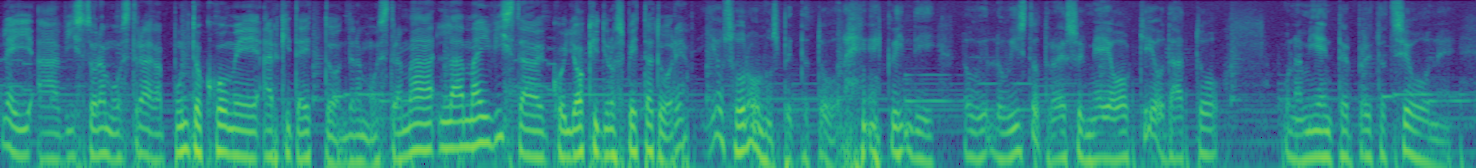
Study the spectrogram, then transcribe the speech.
Lei ha visto la mostra appunto come architetto della mostra, ma l'ha mai vista con gli occhi di uno spettatore? Io sono uno spettatore e quindi l'ho, l'ho visto attraverso i miei occhi, ho dato una mia interpretazione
